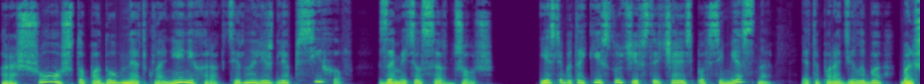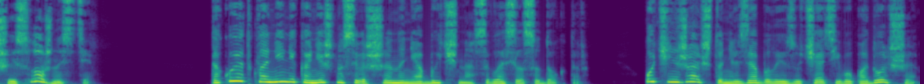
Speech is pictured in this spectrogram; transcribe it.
«Хорошо, что подобные отклонения характерны лишь для психов», — заметил сэр Джордж. «Если бы такие случаи встречались повсеместно, это породило бы большие сложности». «Такое отклонение, конечно, совершенно необычно», — согласился доктор. Очень жаль, что нельзя было изучать его подольше,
